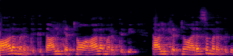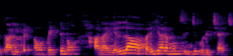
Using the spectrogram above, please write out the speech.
வாழை மரத்துக்கு தாலி கட்டணும் ஆலமரத்துக்கு தாலி கட்டணும் அரச மரத்துக்கு தாலி கட்டணும் வெட்டணும் ஆனா எல்லா பரிகாரமும் செஞ்சு முடிச்சாச்சு.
